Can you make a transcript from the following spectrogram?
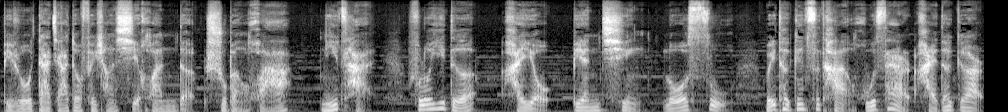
比如大家都非常喜欢的叔本华、尼采、弗洛伊德，还有边沁、罗素、维特根斯坦、胡塞尔、海德格尔、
